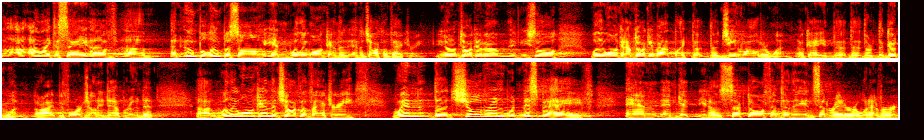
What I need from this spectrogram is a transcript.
I, like to say, of um, an Oompa Loompa song in Willy Wonka and the, and the Chocolate Factory. You know what I'm talking about? If you saw Willy Wonka, I'm talking about like the, the Gene Wilder one, okay? The, the, the, good one, all right, before Johnny Depp ruined it. Uh, Willy Wonka and the Chocolate Factory, when the children would misbehave and, and get, you know, sucked off into the incinerator or whatever,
